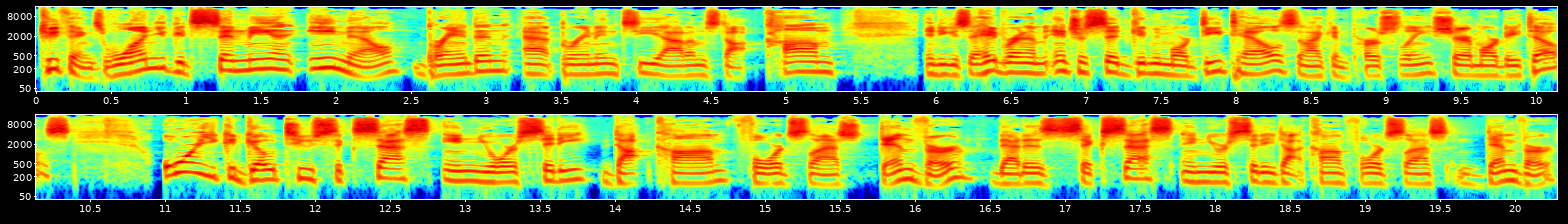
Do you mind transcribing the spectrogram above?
two things. One, you could send me an email, brandon at brandonTadams.com. And you can say, hey, Brandon, I'm interested. Give me more details, and I can personally share more details. Or you could go to successinyourcity.com forward slash Denver. That is successinyourcity.com forward slash Denver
